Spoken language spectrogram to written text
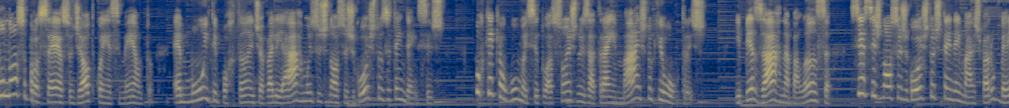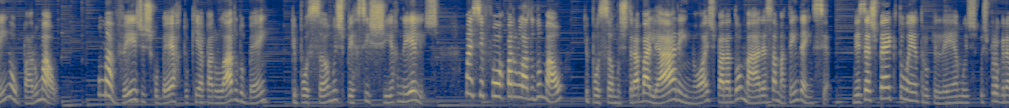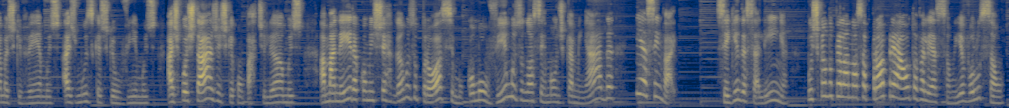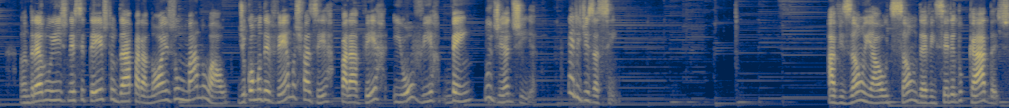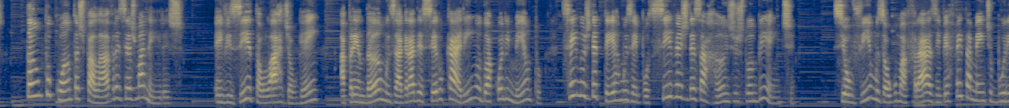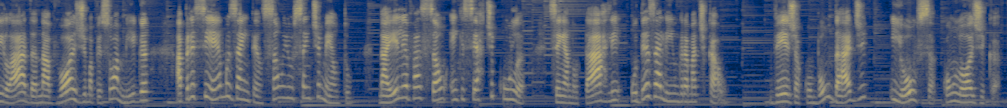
No nosso processo de autoconhecimento, é muito importante avaliarmos os nossos gostos e tendências. Por que, que algumas situações nos atraem mais do que outras? E pesar na balança se esses nossos gostos tendem mais para o bem ou para o mal. Uma vez descoberto que é para o lado do bem, que possamos persistir neles. Mas se for para o lado do mal, que possamos trabalhar em nós para domar essa má tendência. Nesse aspecto entra o que lemos, os programas que vemos, as músicas que ouvimos, as postagens que compartilhamos, a maneira como enxergamos o próximo, como ouvimos o nosso irmão de caminhada e assim vai. Seguindo essa linha, buscando pela nossa própria autoavaliação e evolução, André Luiz, nesse texto, dá para nós um manual de como devemos fazer para ver e ouvir bem no dia a dia. Ele diz assim: A visão e a audição devem ser educadas, tanto quanto as palavras e as maneiras. Em visita ao lar de alguém, aprendamos a agradecer o carinho do acolhimento sem nos determos em possíveis desarranjos do ambiente. Se ouvimos alguma frase imperfeitamente burilada na voz de uma pessoa amiga, apreciemos a intenção e o sentimento, na elevação em que se articula, sem anotar-lhe o desalinho gramatical. Veja com bondade e ouça com lógica.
